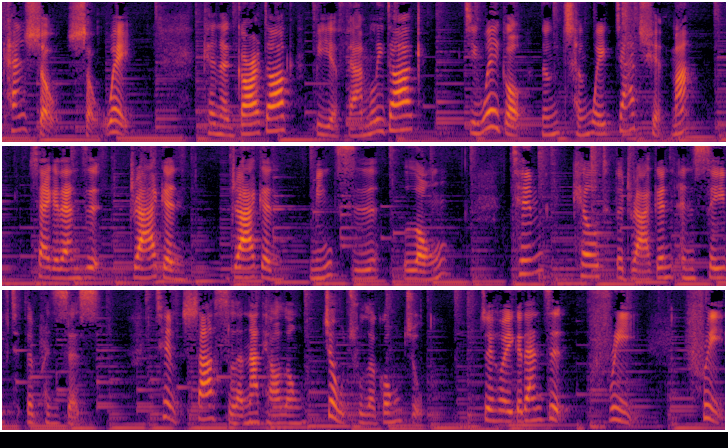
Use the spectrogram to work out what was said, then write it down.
看守、守卫。Can a guard dog be a family dog？警卫狗能成为家犬吗？下一个单字，dragon，dragon 名词，龙。Tim killed the dragon and saved the princess. Tim 杀死了那条龙，救出了公主。最后一个单字，free，free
